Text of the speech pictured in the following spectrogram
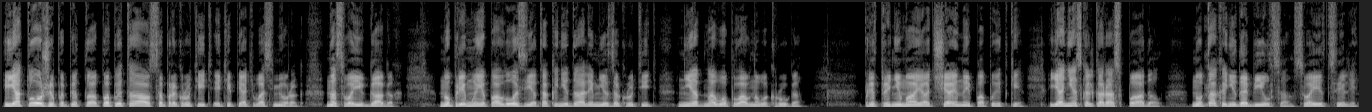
И я тоже попытался прокрутить эти пять восьмерок на своих гагах, но прямые полозья так и не дали мне закрутить ни одного плавного круга. Предпринимая отчаянные попытки, я несколько раз падал, но так и не добился своей цели.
